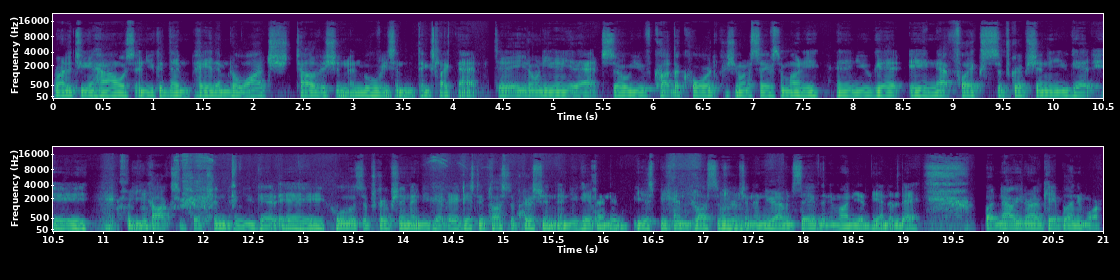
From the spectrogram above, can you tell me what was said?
run it to your house, and you could then pay them to watch television and movies and things like that. Today, you don't need any of that. So you've cut the cord because you want to save some money, and then you get a Netflix subscription, and you get a Peacock subscription, and you get a Hulu subscription, and you get a Disney Plus subscription, and you get an ESPN Plus subscription, mm-hmm. and you haven't saved any money at the end of the day. But now you don't have cable anymore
